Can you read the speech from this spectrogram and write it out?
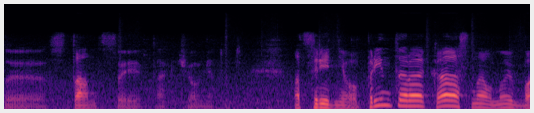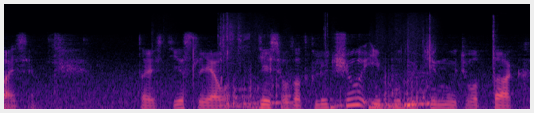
э, станции, так, что у меня тут, от среднего принтера к основной базе. То есть, если я вот здесь вот отключу и буду тянуть вот так,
